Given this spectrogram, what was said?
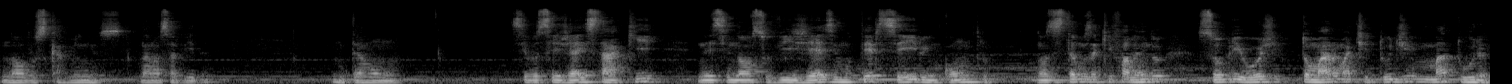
novos caminhos na nossa vida. Então, se você já está aqui nesse nosso vigésimo terceiro encontro, nós estamos aqui falando sobre hoje tomar uma atitude madura.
